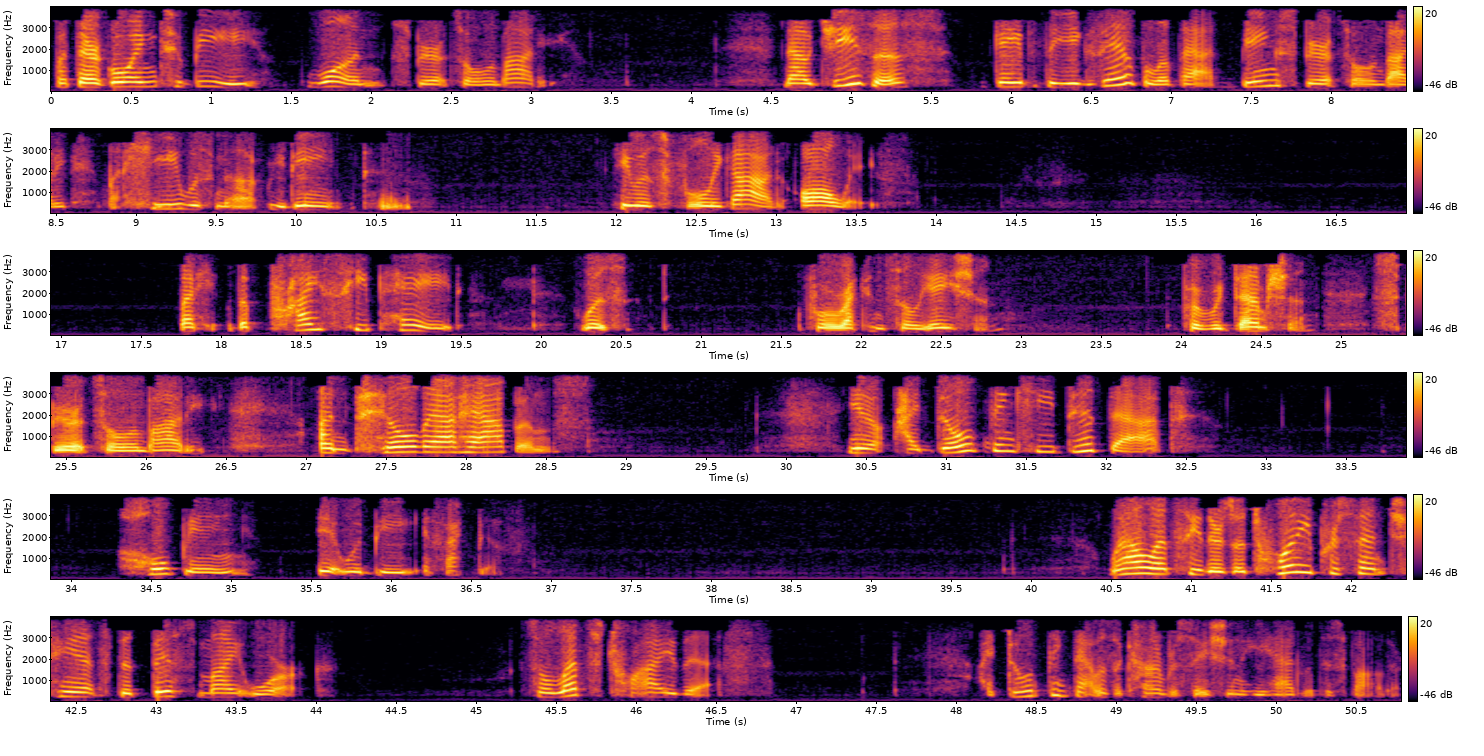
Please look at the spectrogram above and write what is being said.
But they're going to be one spirit, soul, and body. Now, Jesus gave the example of that, being spirit, soul, and body, but he was not redeemed. He was fully God, always. But the price he paid was for reconciliation, for redemption, spirit, soul, and body. Until that happens, you know, I don't think he did that hoping it would be effective. Well, let's see, there's a 20% chance that this might work. So let's try this. I don't think that was a conversation he had with his father.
